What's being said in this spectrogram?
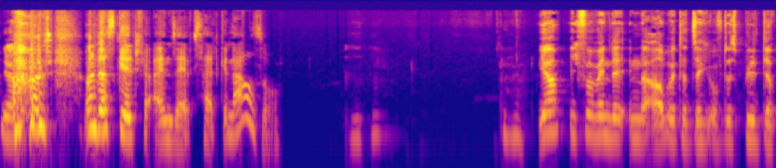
Ja. Und, und das gilt für einen selbst halt genauso. Mhm. Ja, ich verwende in der Arbeit tatsächlich oft das Bild der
